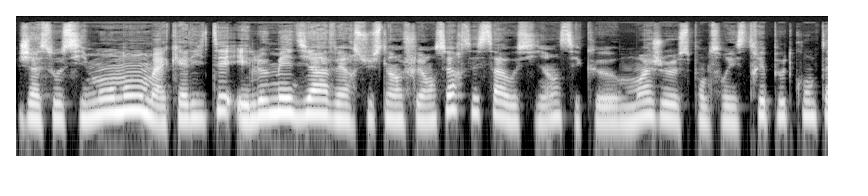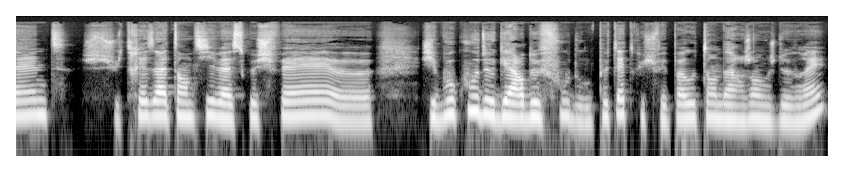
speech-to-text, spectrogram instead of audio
j'associe mon nom, ma qualité et le média versus l'influenceur, c'est ça aussi. Hein, c'est que moi, je sponsorise très peu de content, je suis très attentive à ce que je fais, j'ai beaucoup de garde-fous, donc peut-être que je fais pas autant d'argent que je devrais.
